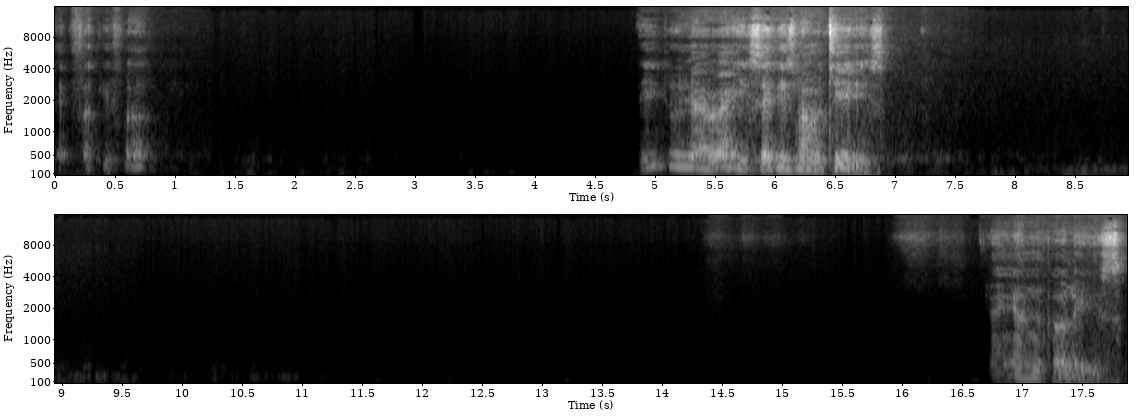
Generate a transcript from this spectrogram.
That fuck you fuck. He do that right. He suck his mama titties. I am the police.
